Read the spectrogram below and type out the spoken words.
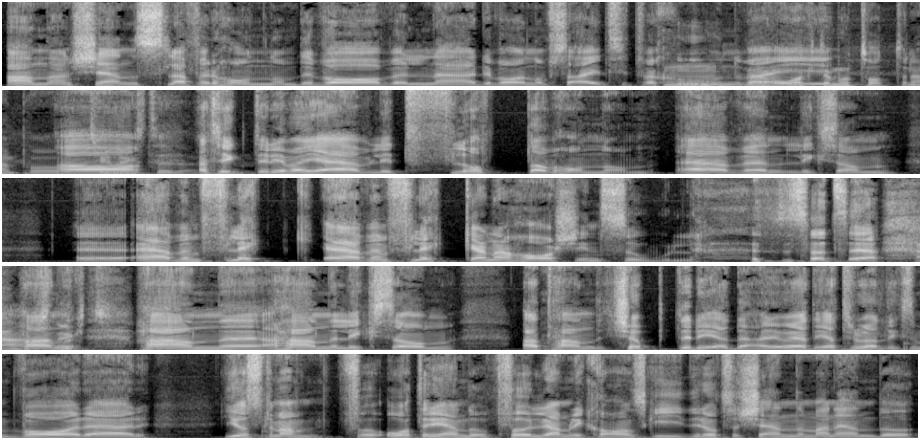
annan känsla för honom. Det var väl när det var en offside situation. Mm, han i- åkte mot Tottenham på Ja, tilläggstiden. jag tyckte det var jävligt flott av honom. Även liksom Eh, även, fläck, även fläckarna har sin sol. så att säga. Ja, han, snyggt. han, eh, han liksom, att han köpte det där. Och jag, jag tror att liksom var är, just när man f- återigen då följer amerikansk idrott så känner man ändå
